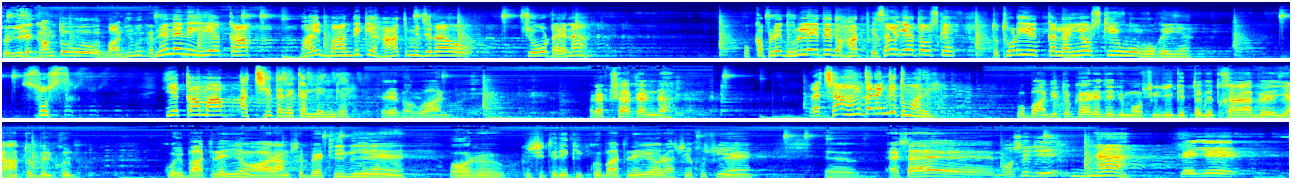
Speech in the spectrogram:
तो ये काम तो वो बांधी भी कर नहीं नहीं नहीं ये काम भाई बांदी के हाथ में जरा वो चोट है ना। वो कपड़े धुल रहे थे तो हाथ फिसल गया था उसके। तो थोड़ी कलाइयाँ उसकी वो हो गई हैं। सुस्त। ये काम आप अच्छी तरह कर लेंगे। हे भगवान रक्षा करना। रक्षा हम करेंगे तुम्हारी। वो बांदी तो कह रहे थे कि मौसी जी की तबीयत खराब है यहाँ तो बिल्कुल कोई बात नहीं है वो आराम से बैठी भी हैं। और किसी तरह की कोई बात नहीं है और हँसी खुशी हैं ऐसा है मौसी जी हाँ। कि ये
